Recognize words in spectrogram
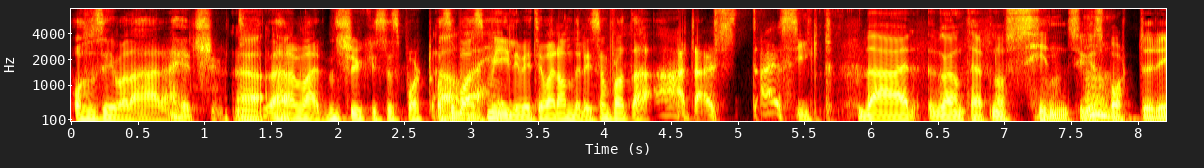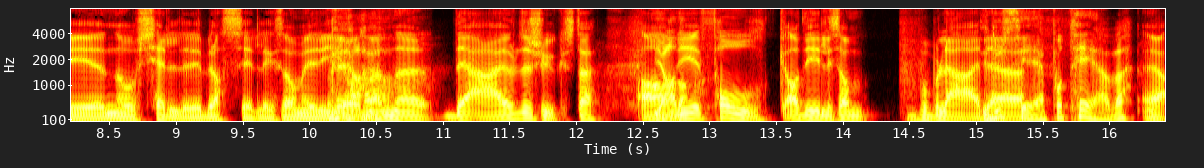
og så sier vi at det her er helt sjukt. Det her er verdens sjukeste sport. Og så bare er smiler vi til hverandre, liksom, for at det er, det er, det er sykt. det er garantert noen sinnssyke sporter i noen kjeller i Brasil, liksom, i Rio, Ja, ja. men det er jo det sjukeste. Av Ja de folk, av de liksom populære du ser på TV, ja.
